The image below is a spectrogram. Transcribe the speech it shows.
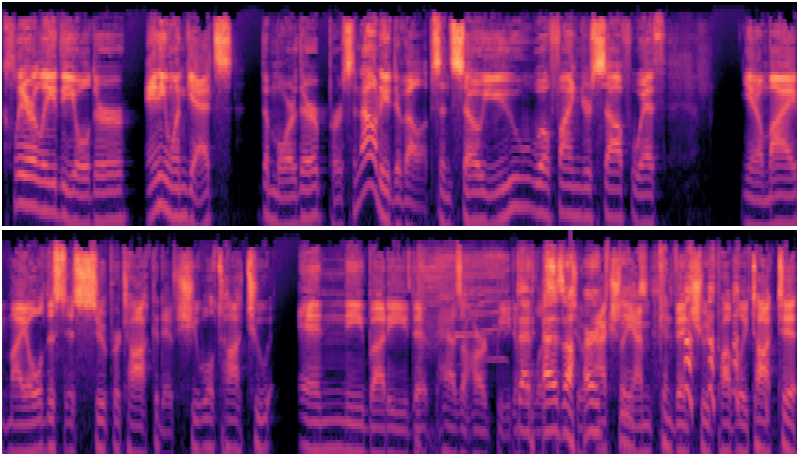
clearly the older anyone gets, the more their personality develops, and so you will find yourself with you know my my oldest is super talkative she will talk to anybody that has a heartbeat and that will listen to her. Actually, I'm convinced she would probably talk to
